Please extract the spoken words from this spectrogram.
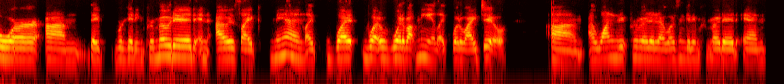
or um, they were getting promoted and i was like man like what what what about me? Like what do i do? Um, i wanted to get promoted i wasn't getting promoted and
